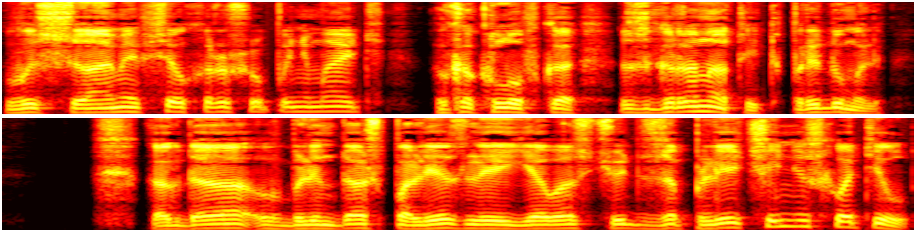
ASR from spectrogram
Вы сами все хорошо понимаете. Как ловко с гранатой-то придумали. Когда в блиндаж полезли, я вас чуть за плечи не схватил.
